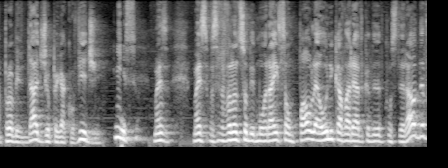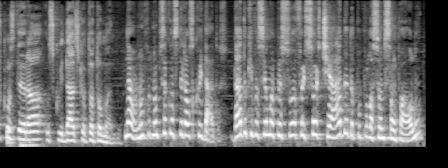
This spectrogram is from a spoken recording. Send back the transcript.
a probabilidade de eu pegar Covid? Isso. Mas, mas você está falando sobre morar em São Paulo, é a única variável que eu devo considerar ou devo considerar os cuidados que eu estou tomando? Não, não, não precisa considerar os cuidados. Dado que você é uma pessoa, foi sorteada da população de São Paulo,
